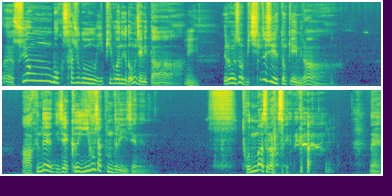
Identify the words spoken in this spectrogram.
예, 수영복 사주고 입히고 하는 게 너무 재밌다. 음. 이러면서 미친 듯이 했던 게임이라. 아, 근데 이제 그 이후 작품들이 이제는 돈 맛을 알아서 얘네가. 네.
